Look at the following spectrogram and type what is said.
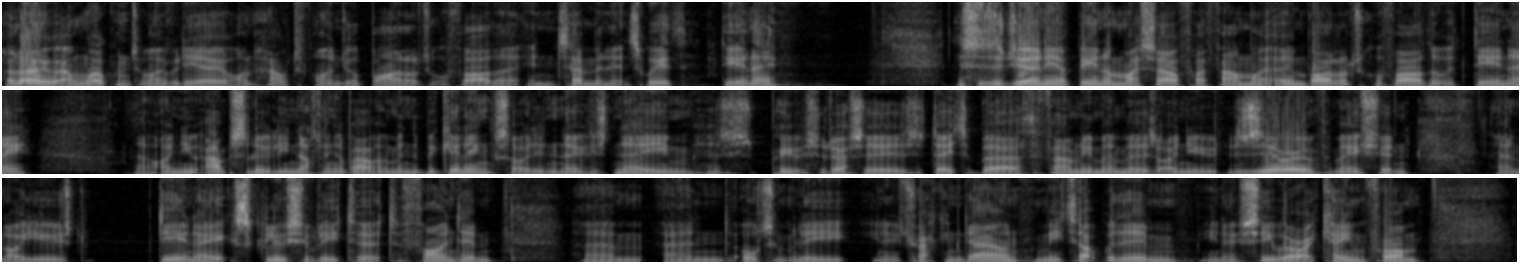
Hello and welcome to my video on how to find your biological father in 10 minutes with DNA. This is a journey I've been on myself. I found my own biological father with DNA. Now, I knew absolutely nothing about him in the beginning, so I didn't know his name, his previous addresses, date of birth, family members. I knew zero information and I used DNA exclusively to, to find him um, and ultimately, you know, track him down, meet up with him, you know, see where I came from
